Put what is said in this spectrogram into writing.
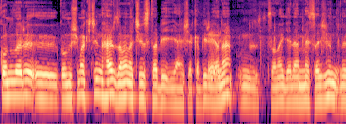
konuları e, konuşmak için her zaman açığız tabii yani şaka bir evet. yana sana gelen mesajın e,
